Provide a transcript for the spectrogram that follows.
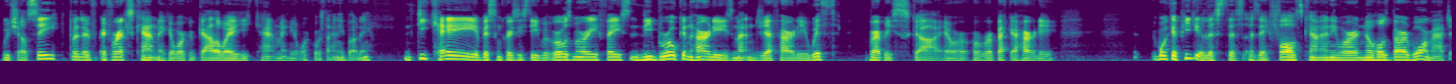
we shall see. But if, if Rex can't make it work with Galloway, he can't make it work with anybody. Decay, Abyss and Crazy Steve with Rosemary face the Broken Hardys, Matt and Jeff Hardy with Reby Sky or, or Rebecca Hardy. Wikipedia lists this as a false count anywhere, no holds barred war match.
